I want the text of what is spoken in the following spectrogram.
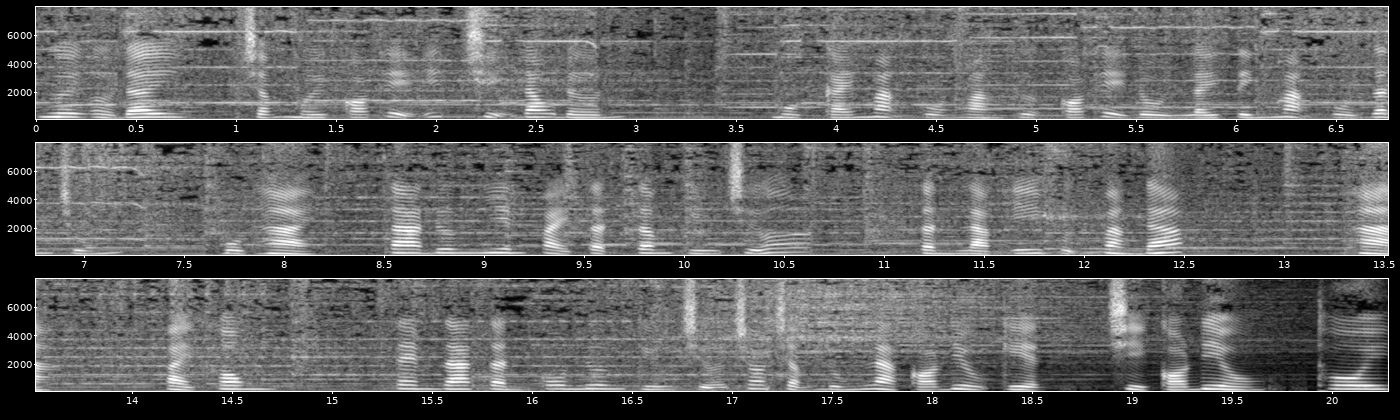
ngươi ở đây, chấm mới có thể ít chịu đau đớn. Một cái mạng của hoàng thượng có thể đổi lấy tính mạng của dân chúng. Bột hải, ta đương nhiên phải tận tâm cứu chữa. Tần lạc y vững vàng đáp. Hả, phải không? Xem ra tần cô nương cứu chữa cho chấm đúng là có điều kiện, chỉ có điều, thôi,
